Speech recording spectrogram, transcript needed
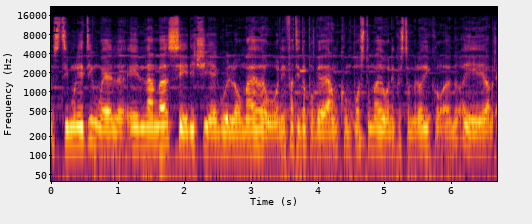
stimulating well e il number 16 è quello marrone infatti dopo verrà un composto marrone questo me lo ricordo e vabbè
